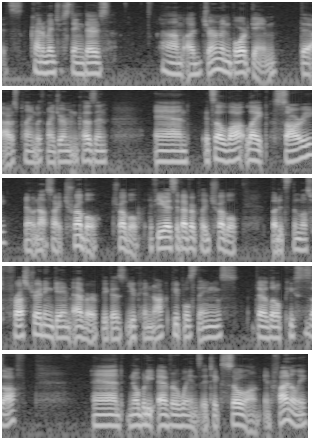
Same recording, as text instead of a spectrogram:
it's kind of interesting. There's um, a German board game that I was playing with my German cousin, and it's a lot like Sorry. No, not Sorry. Trouble. Trouble. If you guys have ever played Trouble, but it's the most frustrating game ever because you can knock people's things, their little pieces off, and nobody ever wins. It takes so long. And finally,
